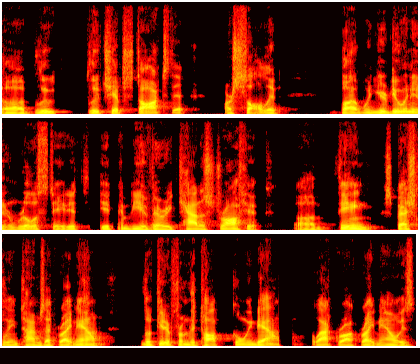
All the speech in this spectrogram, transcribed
uh, blue blue chip stocks that are solid. But when you're doing it in real estate, it, it can be a very catastrophic um, thing, especially in times like right now. Look at it from the top going down. BlackRock right now is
